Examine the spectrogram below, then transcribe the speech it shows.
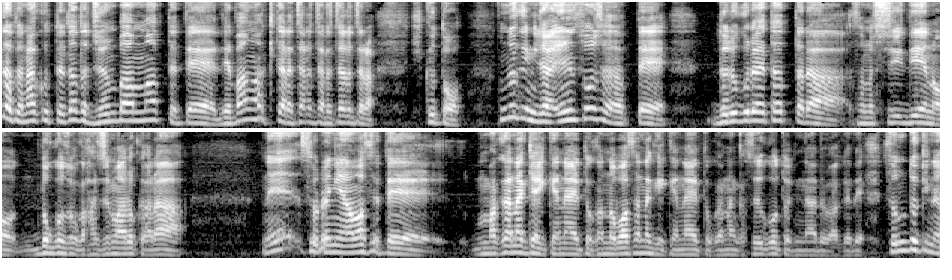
だとなくて、ただ順番待ってて、出番が来たらチャラチャラチャラチャラ弾くと。その時にじゃあ演奏者だって、どれぐらい経ったら、その CD のどこぞが始まるから、ね、それに合わせて、巻かなきゃいけないとか伸ばさなきゃいけないとかなんかそういうことになるわけで、その時の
